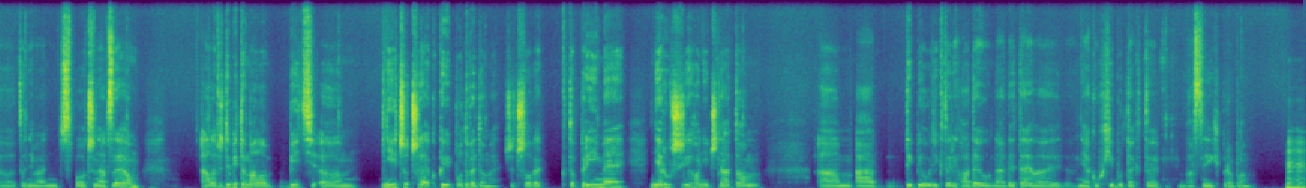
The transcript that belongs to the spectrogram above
to nemá nič spoločné navzájom, ale vždy by to malo byť um, niečo, čo je ako keby podvedome, že človek to príjme, neruší ho nič na tom um, a typy ľudí, ktorí hľadajú na detaile nejakú chybu, tak to je vlastne ich problém. Mm-hmm.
